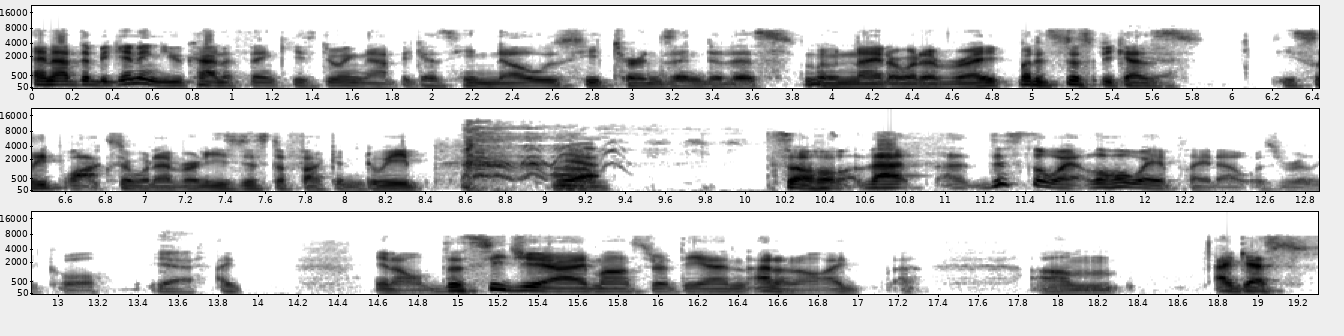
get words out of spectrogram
And at the beginning, you kind of think he's doing that because he knows he turns into this Moon Knight or whatever, right? But it's just because he sleepwalks or whatever, and he's just a fucking dweeb. Yeah. Um, So that uh, this the way the whole way it played out was really cool. Yeah. I, You know, the CGI monster at the end. I don't know. I, uh, um, I guess.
